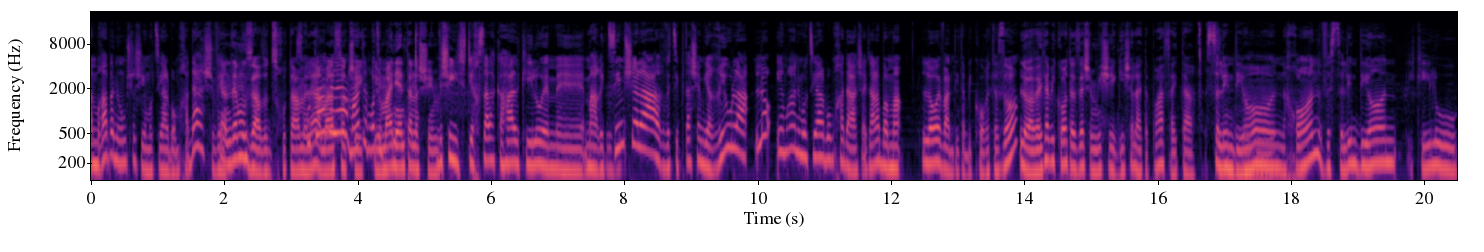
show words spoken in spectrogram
אמרה בנאום שלה שהיא מוציאה אלבום חדש, ו... כן, זה מוזר, זאת זכותה המלאה, מה לעשות מה שהיא, כאילו, רוצים? מה עניין את הנשים? ושהיא התייחסה לקהל כאילו הם uh, מעריצים שלה, וציפתה שהם יריעו לה. לא, היא אמרה, אני מוציאה אלבום חדש, הייתה לה במה. לא הבנתי את הביקורת הזו. לא, אבל הייתה ביקורת על זה שמי שהגישה לה את הפרס הייתה... סלין דיון, נכון, וסלין דיון, היא כאילו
